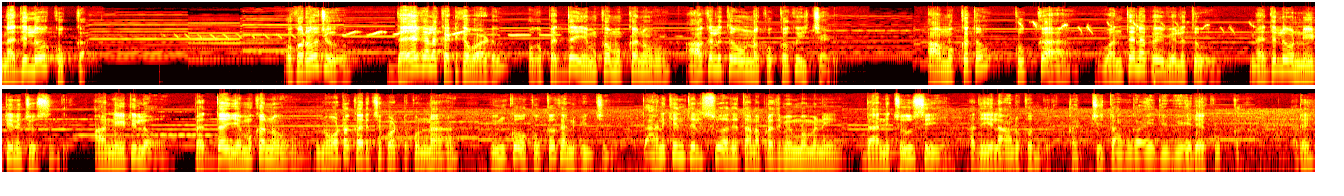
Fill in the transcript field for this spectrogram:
నదిలో కుక్క. ఒకరోజు దయగల కటికవాడు ఒక పెద్ద ఎముక ముక్కను ఆకలితో ఉన్న కుక్కకు ఇచ్చాడు. ఆ ముక్కతో కుక్క వంతెనపై వెళుతూ నదిలో నీటిని చూసింది. ఆ నీటిలో పెద్ద ఎముకను నోట కరిచి పట్టుకున్న ఇంకో కుక్క కనిపించింది. దానికేం తెలుసు అది తన ప్రతిబింబమని? దాన్ని చూసి అది ఇలా అనుకుంది. ఖచ్చితంగా ఇది వేరే కుక్క. అరే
